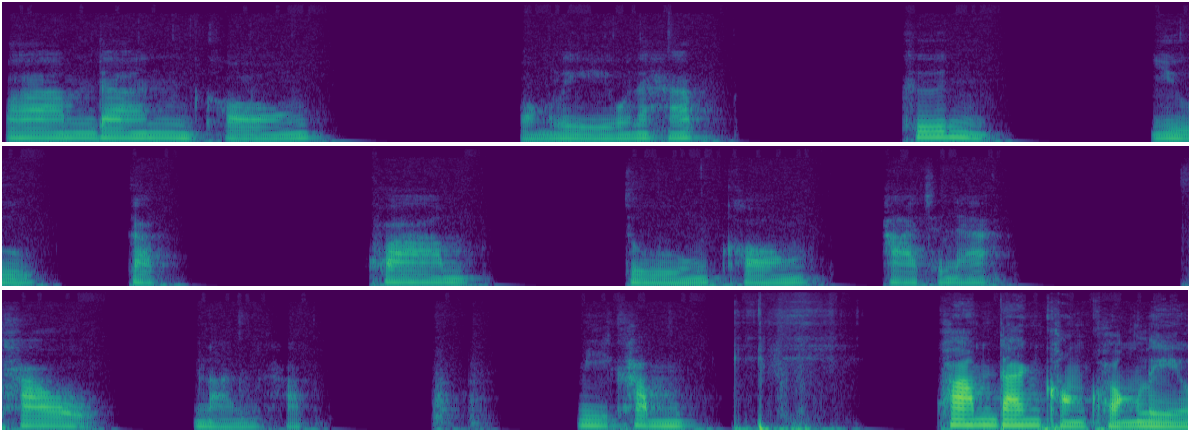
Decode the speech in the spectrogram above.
ความดันของของเหลวนะครับ ขึ้นอยู่กับความสูงของภาชนะ เท่านั้นครับ มีคำ ความดันของของเหลว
